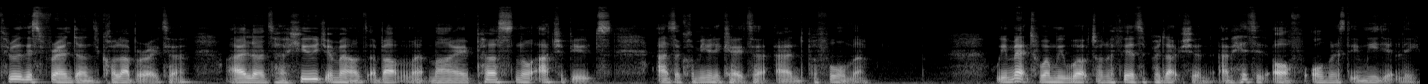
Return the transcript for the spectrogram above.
Through this friend and collaborator, I learned a huge amount about my personal attributes as a communicator and performer. We met when we worked on a theatre production and hit it off almost immediately.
